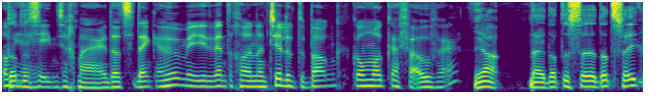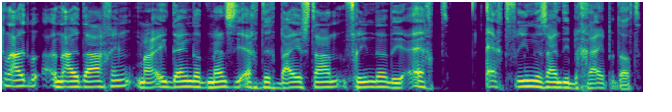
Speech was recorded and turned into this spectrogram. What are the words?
om dat je is... heen, zeg maar. Dat ze denken, huh, maar je bent er gewoon aan het chillen op de bank. Kom ook even over. Ja, nee, dat is, uh, dat is zeker een, uit, een uitdaging. Maar ik denk dat mensen die echt dichtbij je staan, vrienden die echt, echt vrienden zijn, die begrijpen dat.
